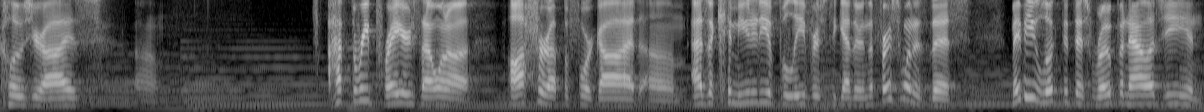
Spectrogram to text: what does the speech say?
close your eyes. Um, I have three prayers that I want to offer up before God um, as a community of believers together. And the first one is this maybe you looked at this rope analogy and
